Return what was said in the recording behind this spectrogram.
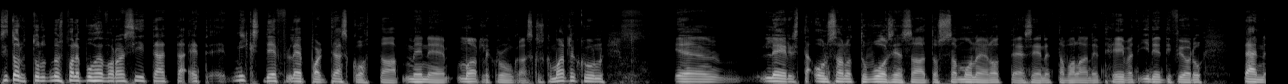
Sitten on tullut myös paljon puheenvuoroja siitä, että, että miksi Def Leppard tässä kohtaa menee Mötley Cruen kanssa, koska Mötley Cruen leiristä on sanottu vuosien saatossa moneen otteeseen, että tavallaan että he eivät identifioidu tämän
